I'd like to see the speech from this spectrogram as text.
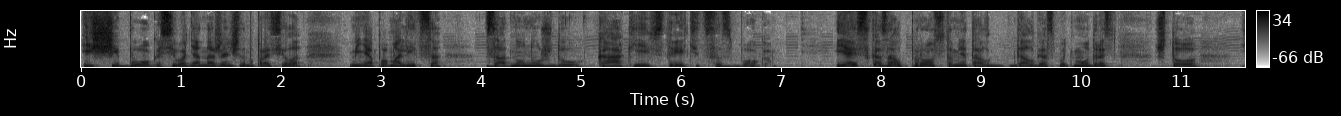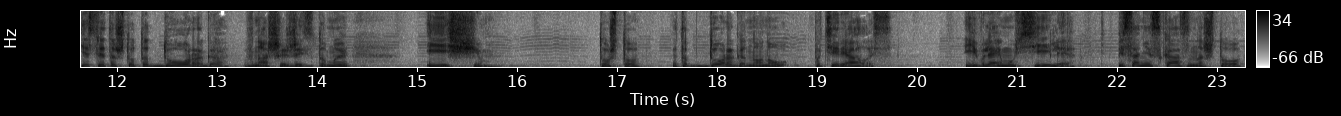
Ищи Бога. Сегодня одна женщина попросила меня помолиться за одну нужду, как ей встретиться с Богом. Я ей сказал просто, мне дал, Господь мудрость, что если это что-то дорого в нашей жизни, то мы ищем то, что это дорого, но оно потерялось. И являем усилия – Писании сказано, что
